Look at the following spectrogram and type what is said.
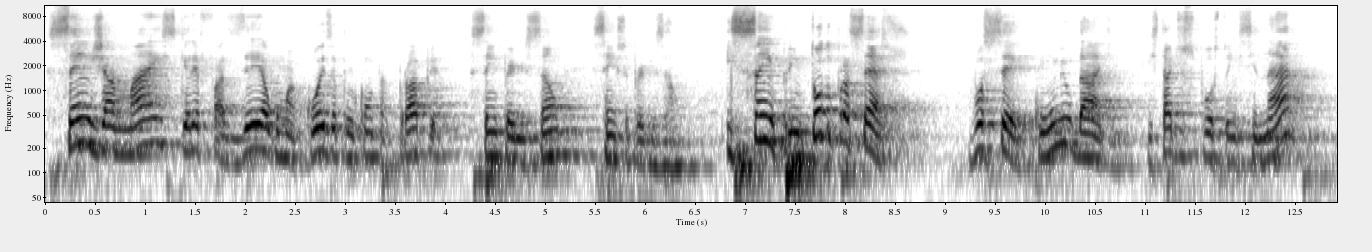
sem jamais querer fazer alguma coisa por conta própria, sem permissão, sem supervisão. E sempre, em todo o processo, você, com humildade, está disposto a ensinar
